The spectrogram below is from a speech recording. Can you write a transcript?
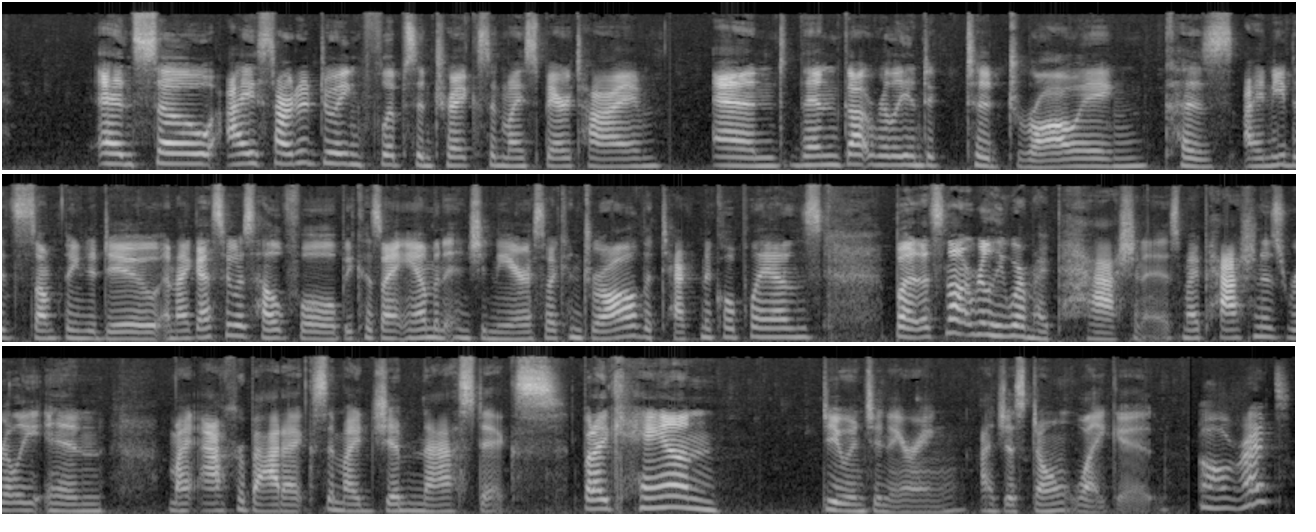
And so I started doing flips and tricks in my spare time and then got really into to drawing because I needed something to do. And I guess it was helpful because I am an engineer, so I can draw the technical plans, but that's not really where my passion is. My passion is really in my acrobatics and my gymnastics. But I can do engineering, I just don't like it. All right.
